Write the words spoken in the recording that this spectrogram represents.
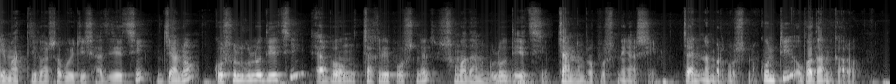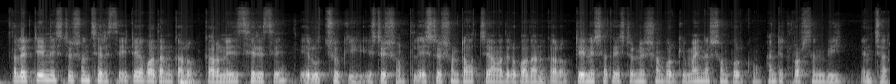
এই মাতৃভাষা বইটি সাজিয়েছি, যেন কৌশলগুলো দিয়েছি এবং চাকরি প্রশ্নের সমাধানগুলো দিয়েছি। চার নম্বর প্রশ্নে আসি। চার নম্বর প্রশ্ন, কোনটি উপাদান কারক তাহলে ট্রেন স্টেশন ছেড়েছে, এটাই উপাদান কারক কারণ এই ছেড়েছে, এর উৎস কি? স্টেশন তাহলে স্টেশনটা হচ্ছে আমাদের উপাদান কারক ট্রেনের সাথে স্টেশনের সম্পর্কে মাইনাস সম্পর্ক হান্ড্রেড পার্সেন্ট বি এনসার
